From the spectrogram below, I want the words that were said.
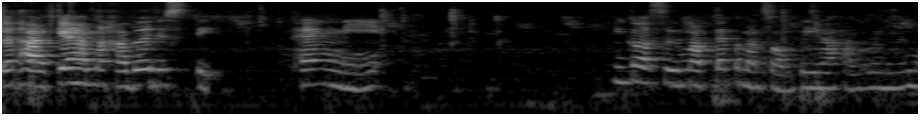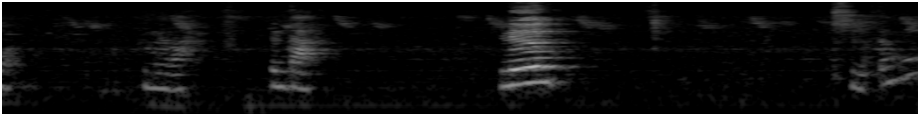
จะทาแก้มนะคะด้วยลิปสติกแท่งนี้ นี่ก็ซื้อมาได้ประมาณสองปีแล้วค่ะวันนี้ไม่หมดทำไมวะลืมตา ลืม ขีดตรงนี้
